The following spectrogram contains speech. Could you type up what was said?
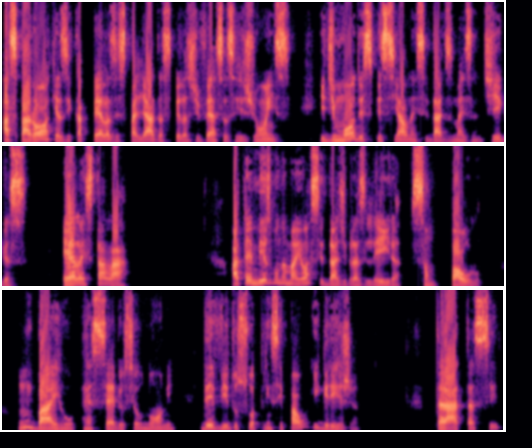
As paróquias e capelas espalhadas pelas diversas regiões, e de modo especial nas cidades mais antigas, ela está lá. Até mesmo na maior cidade brasileira, São Paulo, um bairro recebe o seu nome devido sua principal igreja. Trata-se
